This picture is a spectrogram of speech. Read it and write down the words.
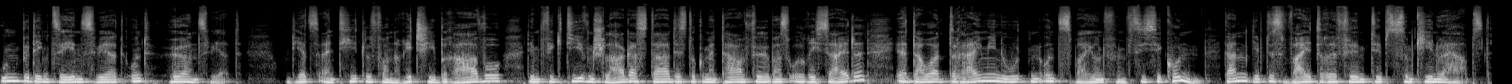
unbedingt sehenswert und hörenswert. Und jetzt ein Titel von Richie Bravo, dem fiktiven Schlagerstar des Dokumentarfilmers Ulrich Seidel. Er dauert drei Minuten und 52 Sekunden. Dann gibt es weitere Filmtipps zum Kinoherbst.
